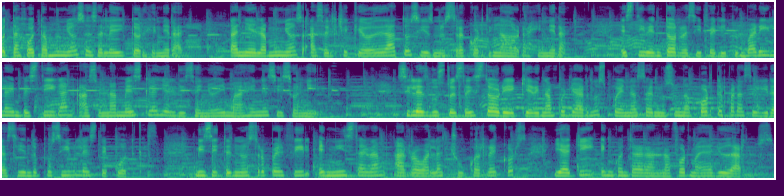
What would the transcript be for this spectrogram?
JJ Muñoz es el editor general. Daniela Muñoz hace el chequeo de datos y es nuestra coordinadora general. Steven Torres y Felipe Umbarila investigan, hacen la mezcla y el diseño de imágenes y sonido. Si les gustó esta historia y quieren apoyarnos, pueden hacernos un aporte para seguir haciendo posible este podcast. Visiten nuestro perfil en Instagram, arroba Records, y allí encontrarán la forma de ayudarnos.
